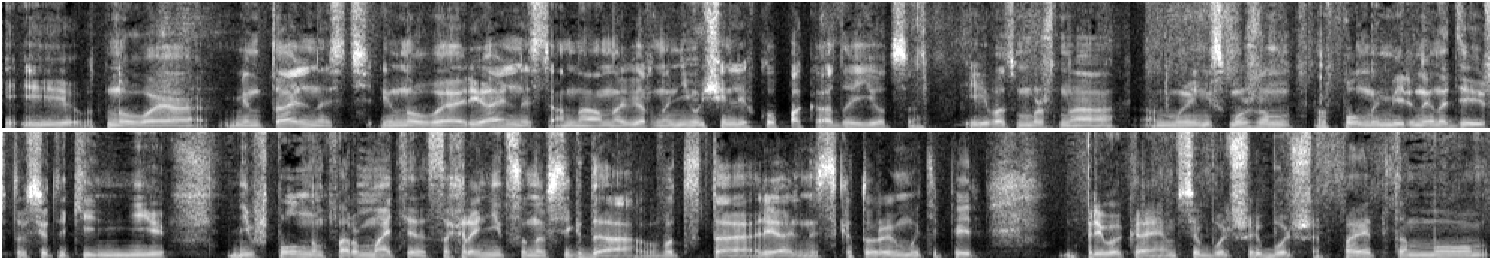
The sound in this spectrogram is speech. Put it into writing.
И вот новая ментальность и новая реальность, она, наверное, не очень легко пока дается. И, возможно, мы не сможем в полной мере, но я надеюсь, что все-таки не, не в полном формате сохранится навсегда вот та реальность, с которой мы теперь привыкаем все больше и больше. Поэтому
